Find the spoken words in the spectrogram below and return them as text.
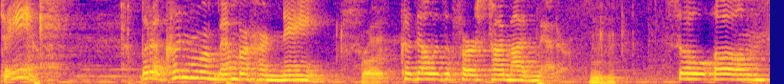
Damn. But I couldn't remember her name. Right. Because that was the first time I'd met her. Mm-hmm. So um,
